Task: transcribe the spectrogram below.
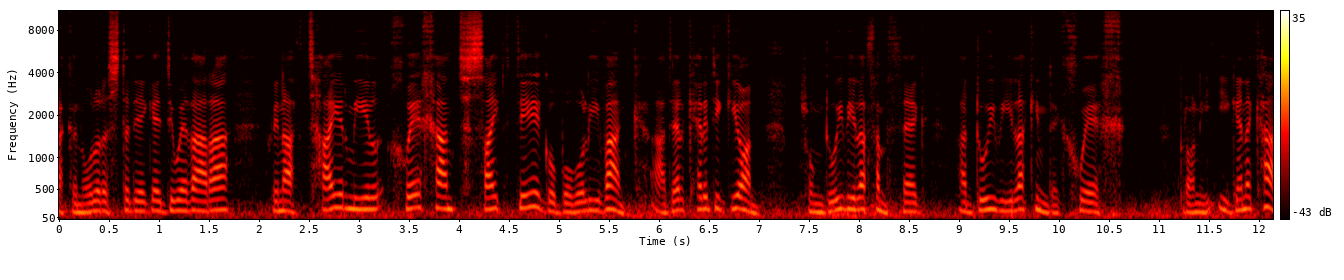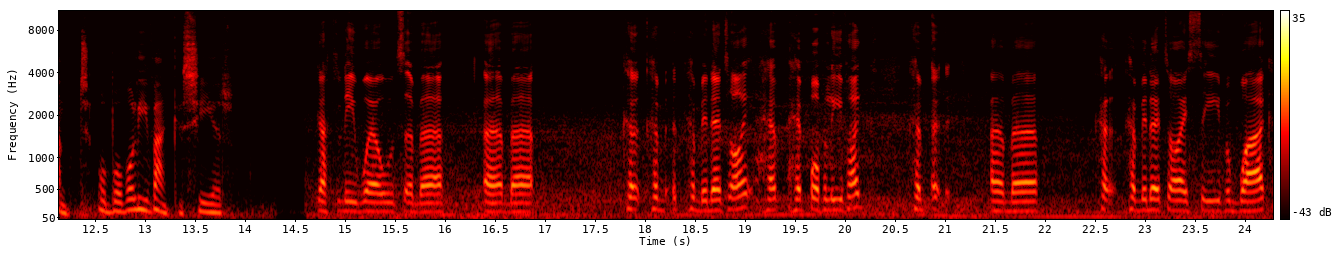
Ac yn ôl yr ystadegau diweddara, fe nath 3,670 o bobl ifanc adael Ceredigion rhwng 2015 a 2016, bron i 20 o bobl ifanc y sir. Gallwn ni weld yma, yma cymunedau heb, heb bobl ifanc, cymunedau sydd yn wag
